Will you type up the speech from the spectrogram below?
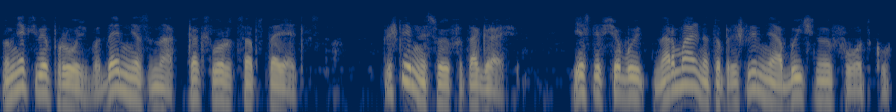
Но меня к тебе просьба, дай мне знак, как сложатся обстоятельства. Пришли мне свою фотографию. Если все будет нормально, то пришли мне обычную фотку.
